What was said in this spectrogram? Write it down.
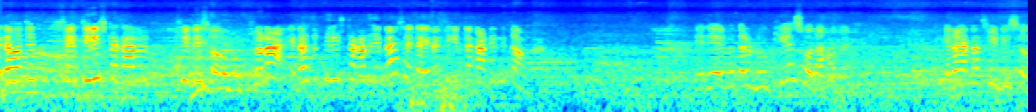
এটা হচ্ছে সেই তিরিশ টাকার থ্রি শো শোনা এটা হচ্ছে তিরিশ টাকার যেটা, সেটা। এটা টিকিটটা কাটিয়ে তো আমরা। এই যে এর ভেতরে ঢুকিয়ে সোদা হবে। এটা একটা থ্রি শো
